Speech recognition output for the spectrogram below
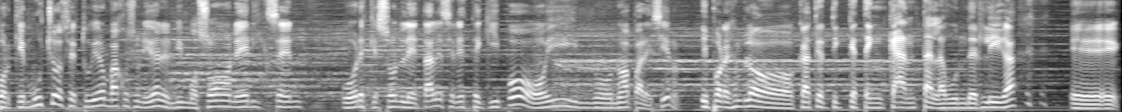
Porque muchos estuvieron bajo su nivel, el mismo Son, Eriksen, jugadores que son letales en este equipo, hoy no, no aparecieron. Y por ejemplo, Katia, a ti que te encanta la Bundesliga, eh,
